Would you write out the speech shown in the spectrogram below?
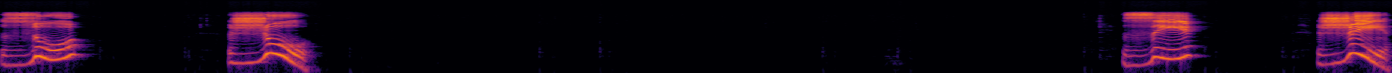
Зу. Жу. Зи. Жи.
